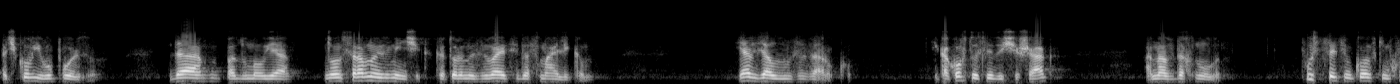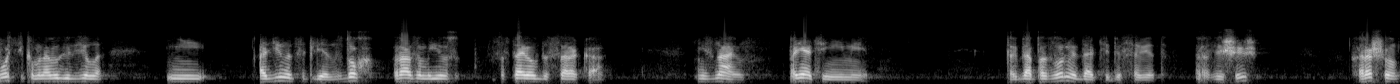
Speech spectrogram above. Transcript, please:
очко в его пользу. Да, подумал я, но он все равно изменщик, который называет себя смайликом. Я взял Илза за руку. И каков твой следующий шаг? Она вздохнула. Пусть с этим конским хвостиком она выглядела не одиннадцать лет. Вздох разом ее составил до сорока. Не знаю, понятия не имею. Тогда позволь мне дать тебе совет. Разрешишь? Хорошо.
